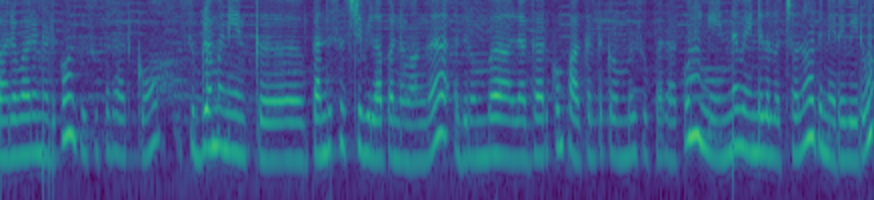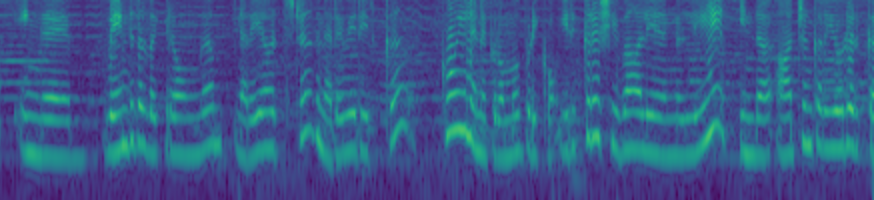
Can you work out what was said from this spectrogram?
வார வாரம் நடக்கும். அது சூப்பராக இருக்கும். சுப்பிரமணியனுக்கு கந்தசஷ்டி விழா பண்ணுவாங்க. அது ரொம்ப அழகாக இருக்கும். பார்க்குறதுக்கு ரொம்ப சூப்பராக இருக்கும். நீங்கள் என்ன வேண்டுதல் வச்சாலும் அது நிறைவேறும். இங்கே வேண்டுதல் வைக்கிறவங்க நிறையா வச்சுட்டு அது நிறைவேறி இருக்குது கோயில் எனக்கு ரொம்ப பிடிக்கும். இருக்கிற சிவாலயங்கள்லேயே இந்த ஆற்றங்கரையோடு இருக்க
